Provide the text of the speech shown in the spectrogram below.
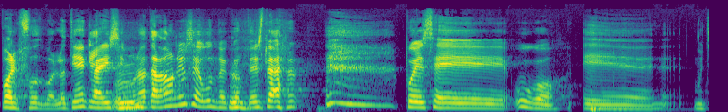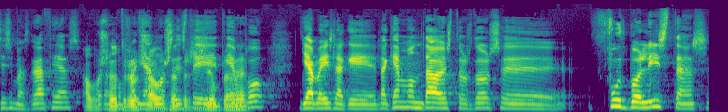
Por el fútbol, lo tiene clarísimo, no ha tardado ni un segundo en contestar. Pues eh, Hugo, eh, muchísimas gracias a vosotros, por acompañarnos a vosotros, este tiempo. Ya veis la que, la que han montado estos dos eh, futbolistas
